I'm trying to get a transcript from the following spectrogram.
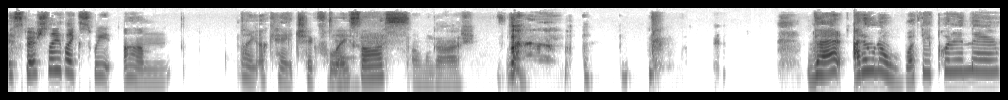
especially like sweet um like okay chick-fil-a Yeah. sauce oh my gosh. that i don't know what they put in there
